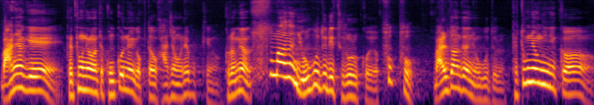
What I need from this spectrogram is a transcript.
만약에 대통령한테 공권력이 없다고 가정을 해볼게요. 그러면 수많은 요구들이 들어올 거예요. 푹푹. 말도 안 되는 요구들. 대통령이니까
